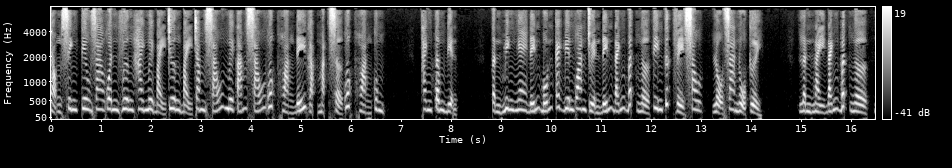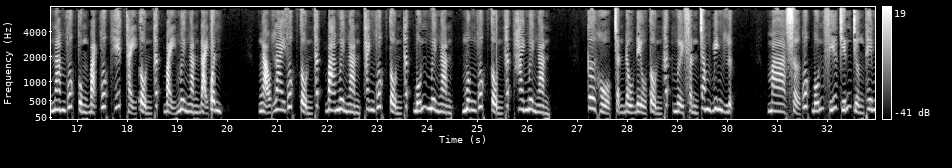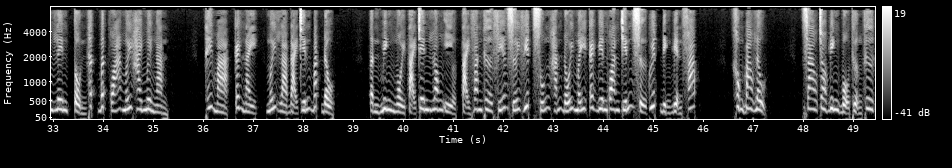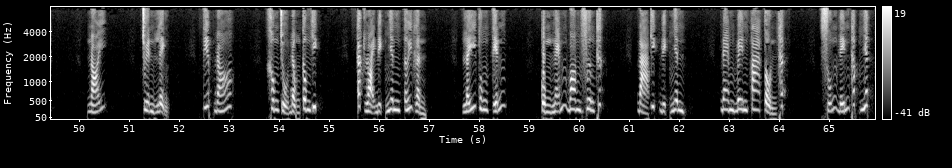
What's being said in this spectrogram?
Trọng sinh tiêu giao quân vương 27 chương 768 sáu quốc hoàng đế gặp mặt sở quốc hoàng cung. Thanh tâm điện. Tần Minh nghe đến bốn cách biên quan truyền đến đánh bất ngờ tin tức về sau, lộ ra nụ cười. Lần này đánh bất ngờ, Nam quốc cùng Bạch quốc hết thảy tổn thất 70.000 đại quân. Ngạo Lai quốc tổn thất 30.000, Thanh quốc tổn thất 40.000, Mông quốc tổn thất 20.000. Cơ hồ trận đầu đều tổn thất 10% binh lực. Mà sở quốc bốn phía chiến trường thêm lên tổn thất bất quá mới 20.000. Thế mà, cái này mới là đại chiến bắt đầu. Tần Minh ngồi tại trên long ỉa tại văn thư phía dưới viết xuống hắn đối mấy cái biên quan chiến sự quyết định biện pháp. Không bao lâu. Giao cho binh bộ thượng thư. Nói. Truyền lệnh. Tiếp đó. Không chủ động công kích. Các loại địch nhân tới gần. Lấy cung tiến. Cùng ném bom phương thức. Đả kích địch nhân. Đem bên ta tổn thất. Xuống đến thấp nhất.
